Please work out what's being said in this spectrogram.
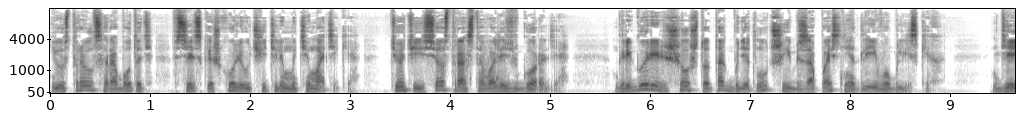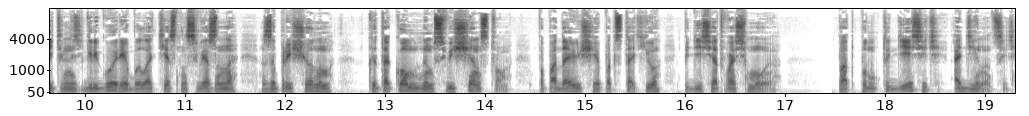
и устроился работать в сельской школе учителем математики. Тети и сестры оставались в городе. Григорий решил, что так будет лучше и безопаснее для его близких. Деятельность Григория была тесно связана с запрещенным катакомбным священством, попадающее под статью 58, под пункты 10-11,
